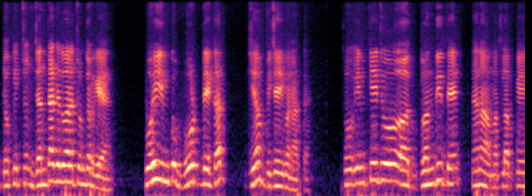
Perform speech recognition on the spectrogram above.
जो कि जनता के द्वारा चुनकर गया है, वही इनको वोट देकर यह विजयी बनाता है। तो इनके जो द्वंद्वी थे, है ना मतलब कि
